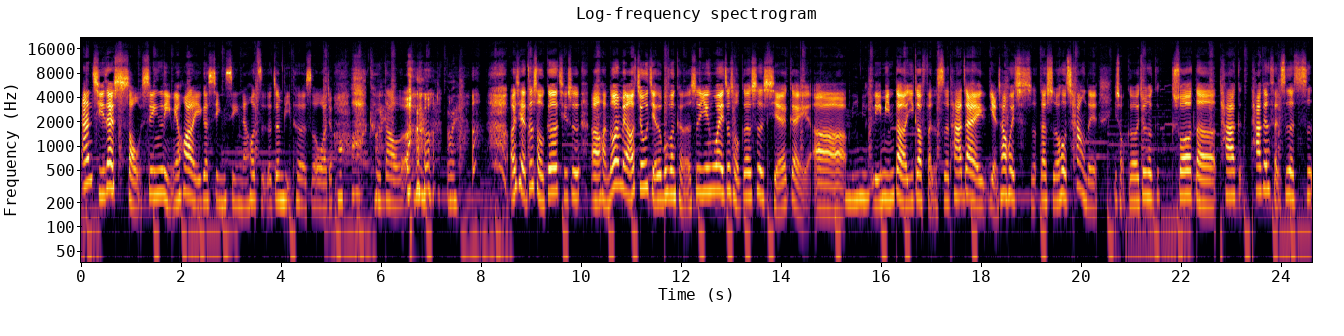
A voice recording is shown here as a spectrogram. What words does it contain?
安琪在手心里面画了一个星星，然后指着真比特的时候，我就哦啊磕到了。对，而且这首歌其实呃很多人比较纠结的部分，可能是因为这首歌是写给呃黎明。黎明的一个粉丝，他在演唱会时的时候唱的一首歌，就是说的他他跟粉丝的是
